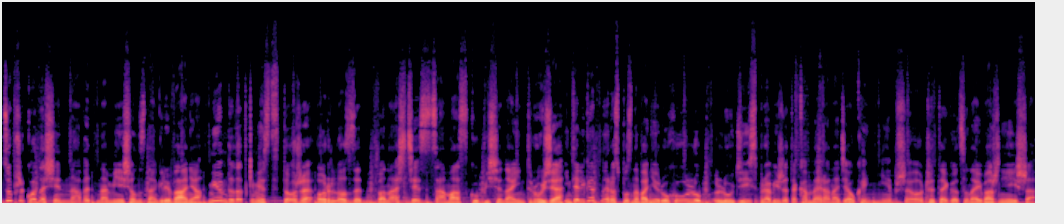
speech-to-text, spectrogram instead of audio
co przekłada się nawet na miesiąc nagrywania. Miłym dodatkiem jest to, że Orlo Z12 sama skupi się się na intruzie. Inteligentne rozpoznawanie ruchu lub ludzi sprawi, że ta kamera na działkę nie przeoczy tego, co najważniejsze.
